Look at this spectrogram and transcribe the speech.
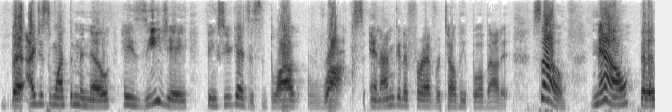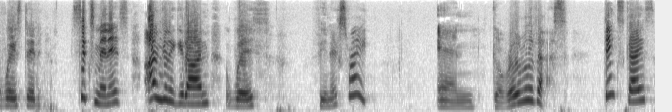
But I just want them to know, hey, ZJ thinks you guys' blog rocks, and I'm gonna forever tell people about it. So now that I've wasted six minutes, I'm gonna get on with Phoenix Wright and go really, really fast. Thanks, guys.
